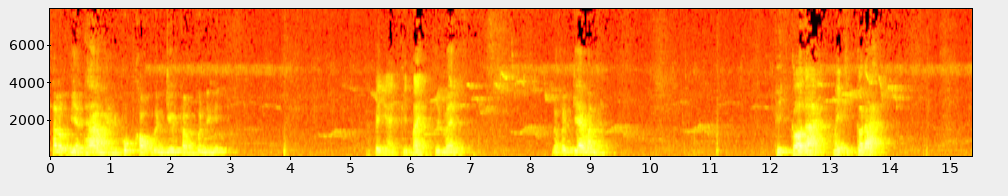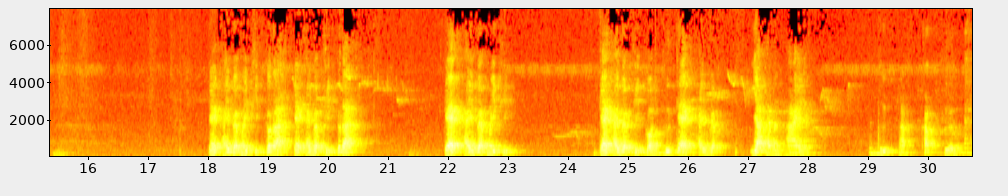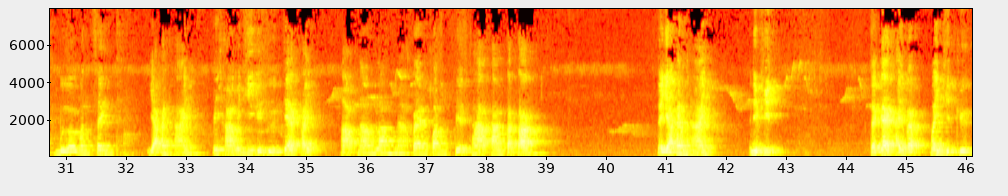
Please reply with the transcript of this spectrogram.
ถ้าเราเปลี่ยนท่าใหม่คุบเข่าขึ้นยืนเข่าขึ้นอย่างนี้ เป็นไง ผิดไหมผิดไหมเราไปแก้มัน ผิดก็ได้ ไม่ผิดก็ได้ แก้ไขแบบไม่ผิดก็ได้ แก้ไขแบบผิดก็ได้ แก้ไขแบบไม่ผิด แก้ไขแบบผิดก่อน คือแก้ไขแบบ อยากให้มันหายนะมันคือหักขัดเคืองเบื่อมันเซ็งอยากให้หาย ไปหาวิธีอื่นๆ แก้ไข อาบน้ำล้างหน้าแปรงฟันเปลี่ยนท่าทางต่างๆ แต่อยากให้มันหาย อันนี้ผิด แต่แก้ไขแบบไม่ผิดคือ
